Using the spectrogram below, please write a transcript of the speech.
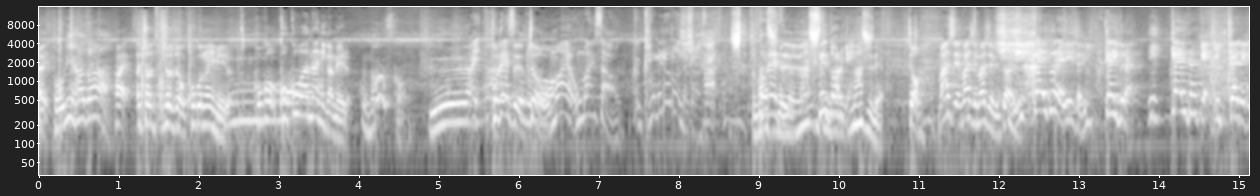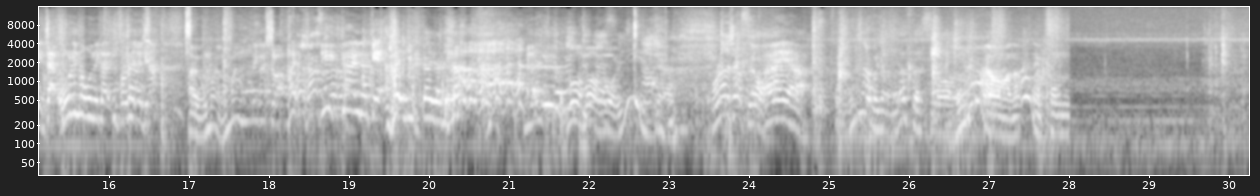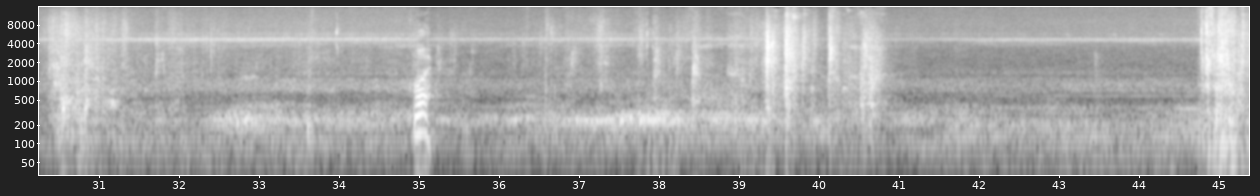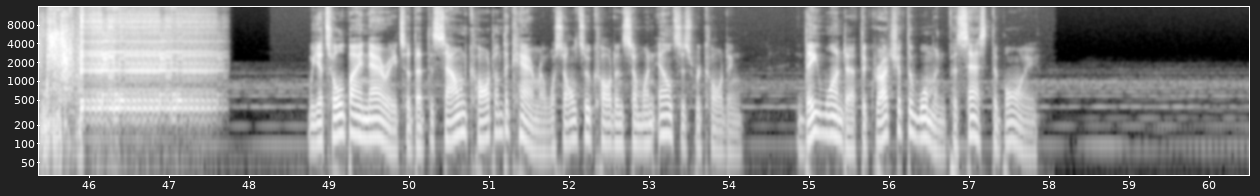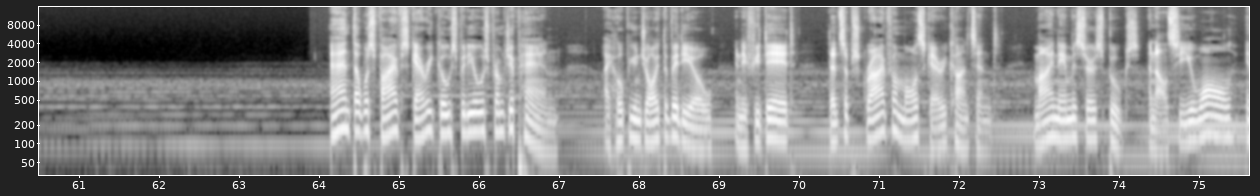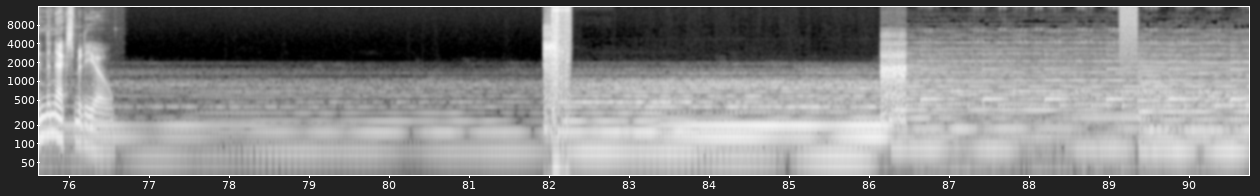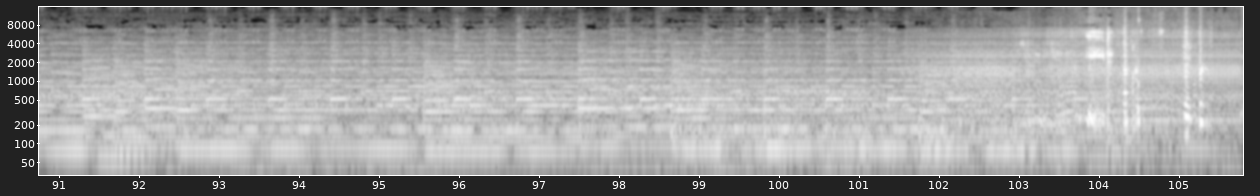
はい鳥肌。はい、ちょ、ちょ、ちょ、ここ何見える？ここ、ここは何が見える？これなんすか？はい、とりあえず、ちょ、お前、お前さ、カメラマンだから。さちょっとマジでマジでマジでちょ、マジでマジでマジで、じゃあ一回ぐらいいいじゃん、一回ぐらい。一回だけ、一回だけ。じゃあ俺のお願い、一回だけな。はい、お前、お前もお願いしろ。はい、一回だけ。はい、一回だけ。もうもうもういいじゃん。お願いしますよ。はいや女の子いたらなかったっすよ。ほんまよ、なんやねん、こんおい We are told by a narrator that the sound caught on the camera was also caught on someone else's recording. They wonder if the grudge of the woman possessed the boy. And that was 5 scary ghost videos from Japan. I hope you enjoyed the video, and if you did, then subscribe for more scary content. My name is Sir Spooks, and I'll see you all in the next video.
